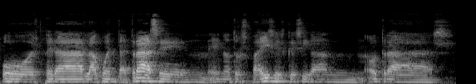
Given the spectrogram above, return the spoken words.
o esperar la cuenta atrás en, en otros países que sigan otras,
